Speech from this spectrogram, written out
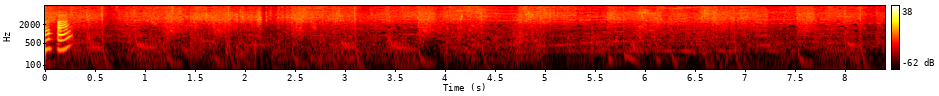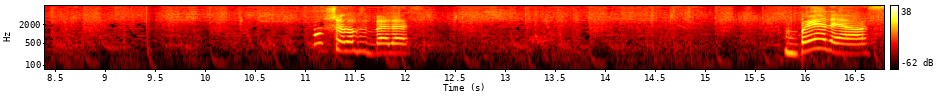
Okay. Oh, she looks badass. Badass.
